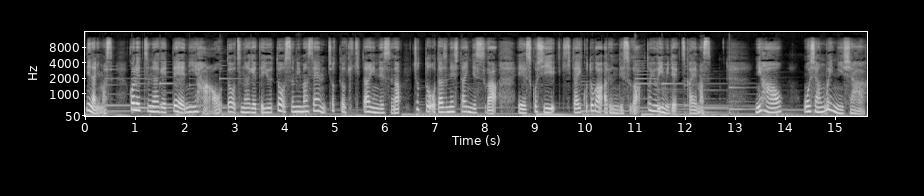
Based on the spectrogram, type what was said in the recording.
になります。これつなげて、にはおとつなげて言うと、すみません。ちょっと聞きたいんですが、ちょっとお尋ねしたいんですが、えー、少し聞きたいことがあるんですが、という意味で使えます。你好，我想问一下。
